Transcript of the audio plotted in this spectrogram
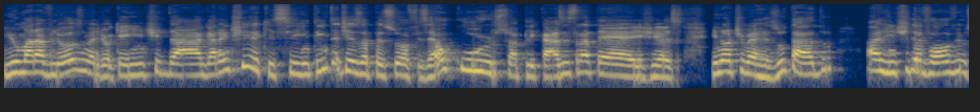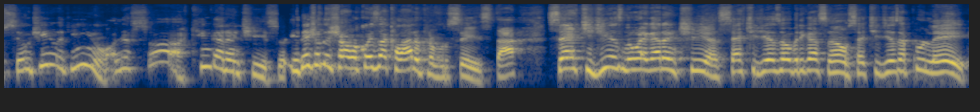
E o maravilhoso, Joe, é que a gente dá a garantia que se em 30 dias a pessoa fizer o curso, aplicar as estratégias e não tiver resultado, a gente devolve o seu dinheirinho. Olha só, quem garante isso? E deixa eu deixar uma coisa clara para vocês, tá? Sete dias não é garantia, sete dias é obrigação, sete dias é por lei.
